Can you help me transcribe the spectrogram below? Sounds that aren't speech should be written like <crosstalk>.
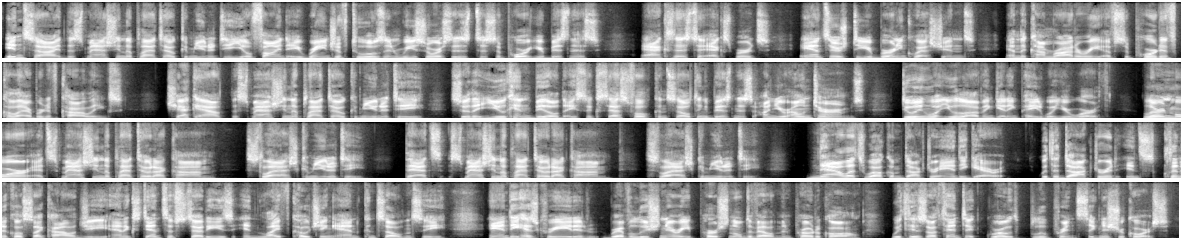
Inside the Smashing the Plateau community, you'll find a range of tools and resources to support your business access to experts, answers to your burning questions, and the camaraderie of supportive, collaborative colleagues. Check out the Smashing the Plateau community so that you can build a successful consulting business on your own terms, doing what you love and getting paid what you're worth. Learn more at smashingtheplateau.com slash community. That's smashingtheplateau.com slash community. Now let's welcome Dr. Andy Garrett. With a doctorate in clinical psychology and extensive studies in life coaching and consultancy, Andy has created revolutionary personal development protocol with his authentic growth blueprint signature course.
